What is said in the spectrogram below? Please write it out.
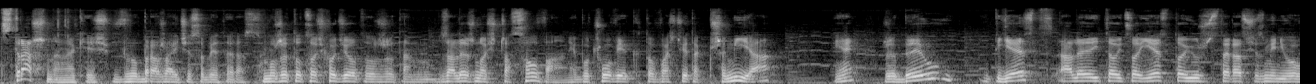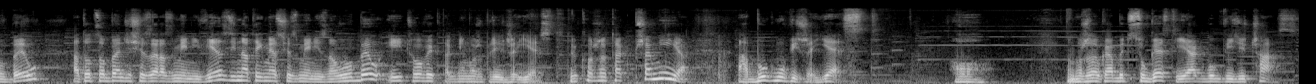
straszne jakieś, wyobrażajcie sobie teraz. Może to coś chodzi o to, że tam zależność czasowa, nie? bo człowiek to właściwie tak przemija, nie? że był, jest, ale to, co jest, to już teraz się zmieniło w był, a to, co będzie się zaraz zmieni w jest i natychmiast się zmieni znowu w był i człowiek tak nie może powiedzieć, że jest, tylko że tak przemija. A Bóg mówi, że jest. O, no może taka być sugestia, jak Bóg widzi czas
